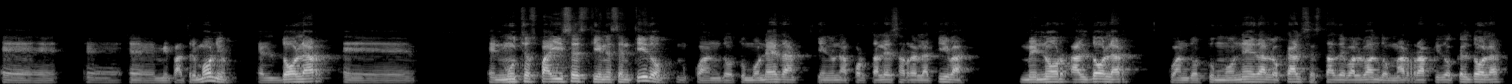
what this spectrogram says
eh, eh, mi patrimonio. El dólar en muchos países tiene sentido. Cuando tu moneda tiene una fortaleza relativa menor al dólar, cuando tu moneda local se está devaluando más rápido que el dólar,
